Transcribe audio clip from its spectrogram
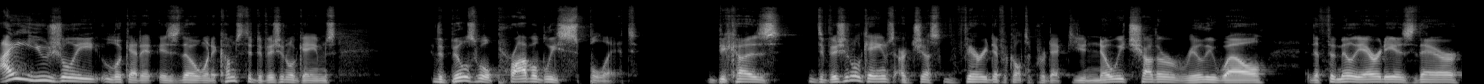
I usually look at it as though when it comes to divisional games, the Bills will probably split because divisional games are just very difficult to predict. You know each other really well. The familiarity is there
